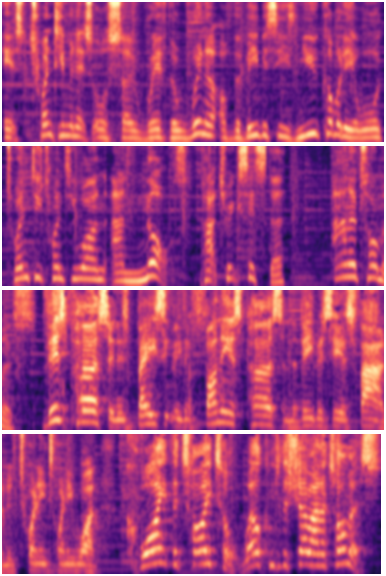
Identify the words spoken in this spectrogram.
it's 20 Minutes or So with the winner of the BBC's New Comedy Award 2021 and not Patrick's sister, Anna Thomas. This person is basically the funniest person the BBC has found in 2021. Quite the title. Welcome to the show, Anna Thomas.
